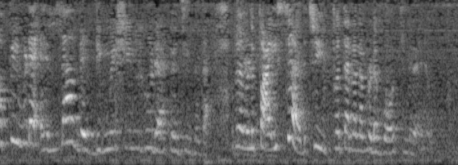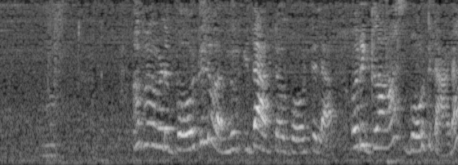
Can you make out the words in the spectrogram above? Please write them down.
അപ്പൊ ഇവിടെ എല്ലാ വെഡിങ് മെഷീനിൽ കൂടെ ആട്ടോ ചെയ്യുന്നത്. അപ്പൊ നമ്മൾ പൈസ അടിച്ച് ഇപ്പൊ തന്നെ നമ്മുടെ ബോട്ടിൽ വരും. അപ്പൊ നമ്മുടെ ബോട്ടിൽ വന്നു. ഇതാട്ടോ ബോട്ടിലാ. ഒരു ഗ്ലാസ് ബോട്ടിലാണ്.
